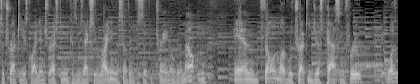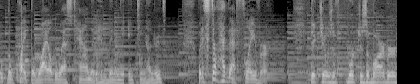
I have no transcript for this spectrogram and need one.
to Truckee is quite interesting because he was actually riding the Southern Pacific train over the mountain and fell in love with Truckee just passing through. It wasn't the, quite the Wild West town that it had been in the 1800s, but it still had that flavor. Dick Joseph worked as a barber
